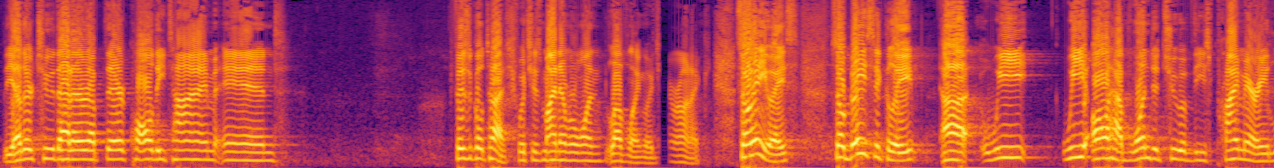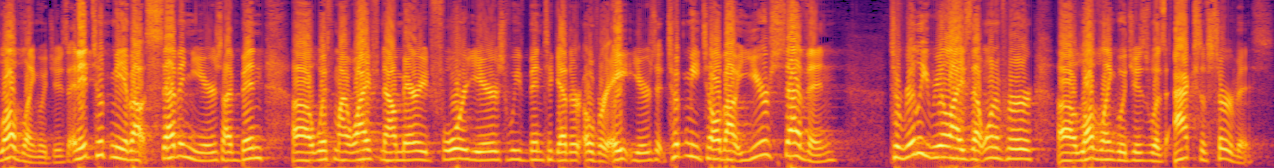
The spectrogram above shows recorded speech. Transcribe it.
The other two that are up there, quality time and Physical touch, which is my number one love language. Ironic. So, anyways, so basically, uh, we we all have one to two of these primary love languages. And it took me about seven years. I've been uh, with my wife now, married four years. We've been together over eight years. It took me till about year seven to really realize that one of her uh, love languages was acts of service.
